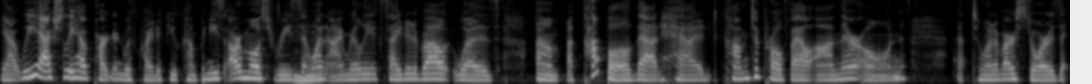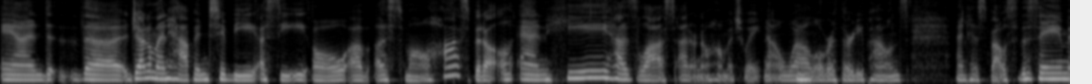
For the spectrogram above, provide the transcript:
Yeah, we actually have partnered with quite a few companies. Our most recent one I'm really excited about was um, a couple that had come to Profile on their own uh, to one of our stores, and the gentleman happened to be a CEO of a small hospital, and he has lost I don't know how much weight now, well over 30 pounds. And his spouse the same.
